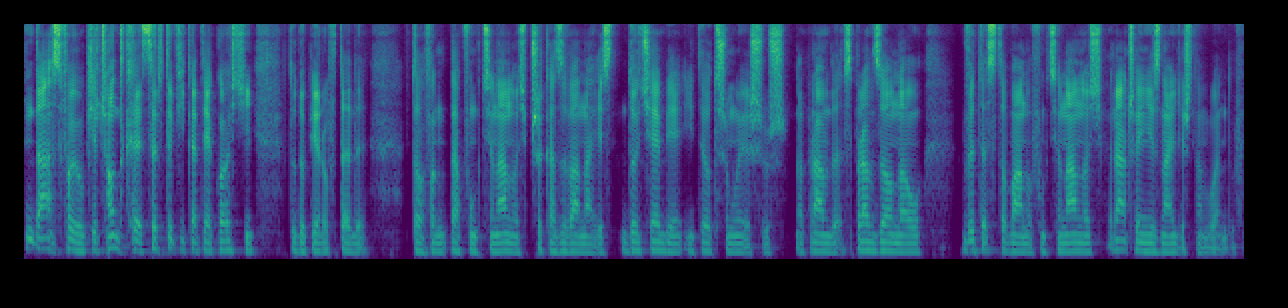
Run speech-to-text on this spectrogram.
da swoją pieczątkę, certyfikat jakości, to dopiero wtedy to, ta funkcjonalność przekazywana jest do ciebie i ty otrzymujesz już naprawdę sprawdzoną, wytestowaną funkcjonalność. Raczej nie znajdziesz tam błędów.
